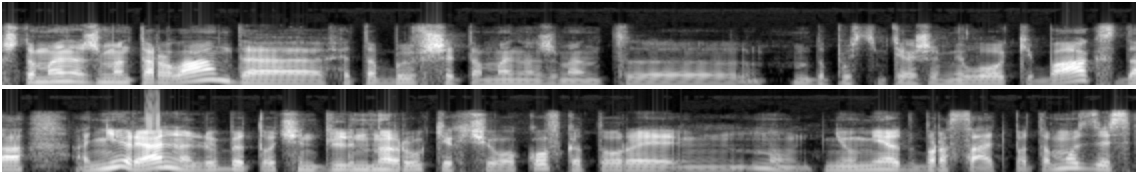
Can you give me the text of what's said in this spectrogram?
что менеджмент Орландо, это бывший там менеджмент, э, ну, допустим, тех же Милоки Бакс, да, они реально любят очень длинноруких чуваков, которые, ну, не умеют бросать. Потому здесь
